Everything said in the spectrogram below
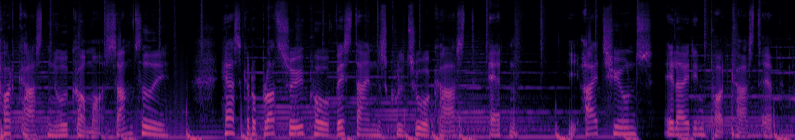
Podcasten udkommer samtidig. Her skal du blot søge på Vestegnens Kulturcast 18 i iTunes eller i din podcast-app.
